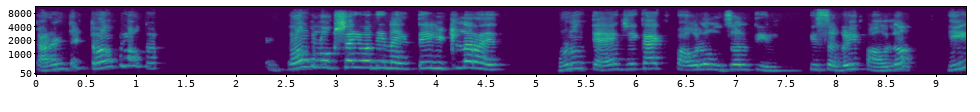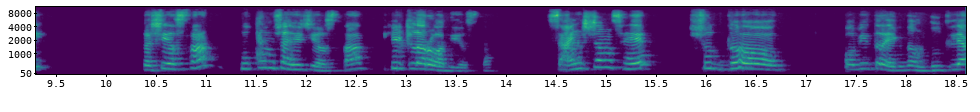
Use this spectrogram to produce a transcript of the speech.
कारण ते ट्रम्प लावतात ट्रम्प लोकशाहीवादी नाही ते हिटलर आहेत. म्हणून ते जे काय पावलं उचलतील ती सगळी पावलं ही कशी असतात? हुकुमशाहीची असतात. हिटलरवादी असतात. सँक्शन्स हे शुद्ध पवित्र एकदम दुधल्या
